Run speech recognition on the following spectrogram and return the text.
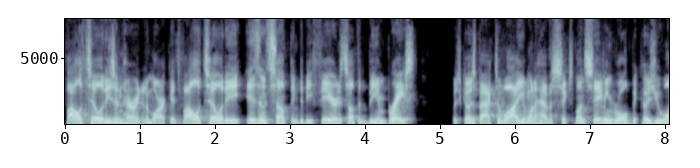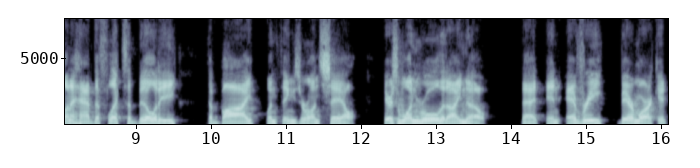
volatility is inherent in the markets. Volatility isn't something to be feared, it's something to be embraced, which goes back to why you want to have a six month saving rule because you want to have the flexibility to buy when things are on sale. Here's one rule that I know that in every bear market,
